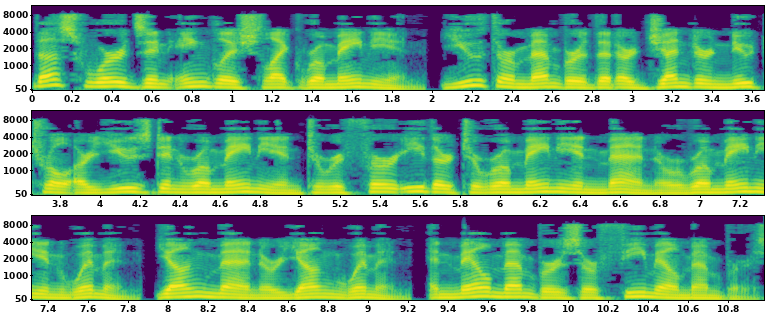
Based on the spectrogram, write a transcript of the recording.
Thus words in English like Romanian, youth or member that are gender neutral are used in Romanian to refer either to Romanian men or Romanian women, young men or young women, and male members or female members.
